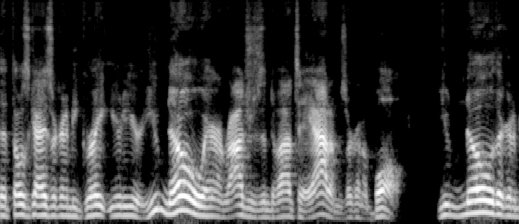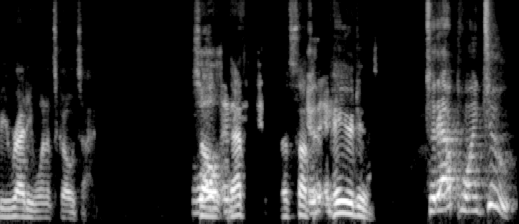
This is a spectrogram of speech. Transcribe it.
that those guys are going to be great year to year. You know Aaron Rodgers and Davante Adams are going to ball. You know they're going to be ready when it's go time. So well, that's that's not and, pay your dues. To that point too,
